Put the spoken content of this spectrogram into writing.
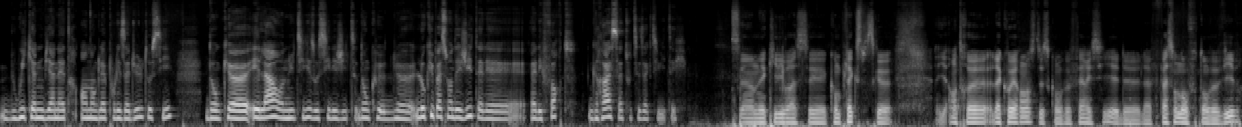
week-end bien-être en anglais pour les adultes aussi. Donc, et là, on utilise aussi les gîtes. Donc, l'occupation des gîtes, elle est, elle est forte grâce à toutes ces activités. C'est un équilibre assez complexe parce que entre la cohérence de ce qu'on veut faire ici et de la façon dont on veut vivre,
